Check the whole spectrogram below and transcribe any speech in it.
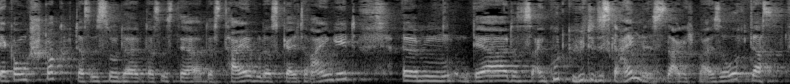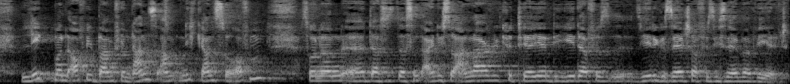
Deckungsstock, das ist so der, das ist der, das Teil, wo das Geld reingeht, ähm, der, das ist ein gut gehütetes Geheimnis, sage ich mal so. Das legt man auch wie beim Finanzamt nicht ganz so offen, sondern äh, das, das sind eigentlich so Anlagekriterien, die jeder für, jede Gesellschaft für sich selber wählt.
